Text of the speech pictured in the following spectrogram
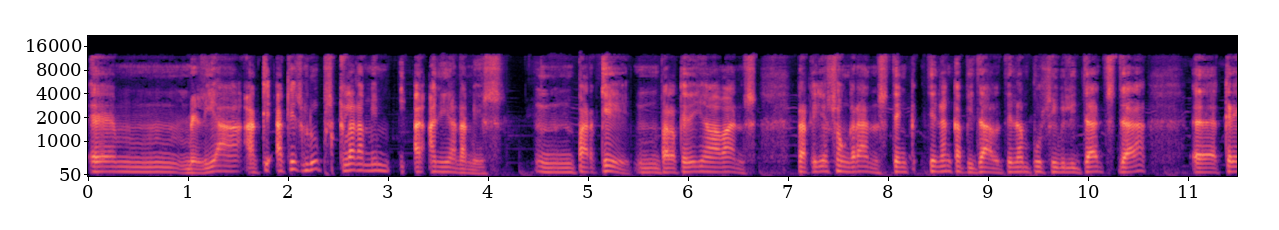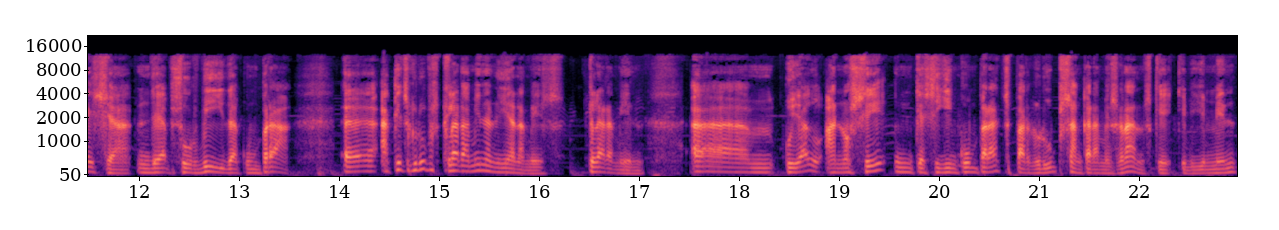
Eh, Melià, aqu aquests grups clarament aniran a més. Mm, Per què? Mm, Per el que dèiem abans, perquè ja són grans, ten, tenen capital, tenen possibilitats de eh, créixer, d'absorbir, de comprar. Eh, aquests grups clarament aniran a més, clarament. Eh, cuidado, a no ser que siguin comprats per grups encara més grans, que, que evidentment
